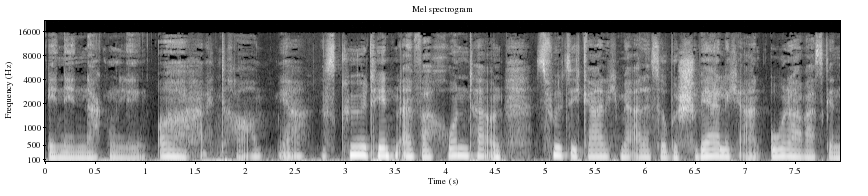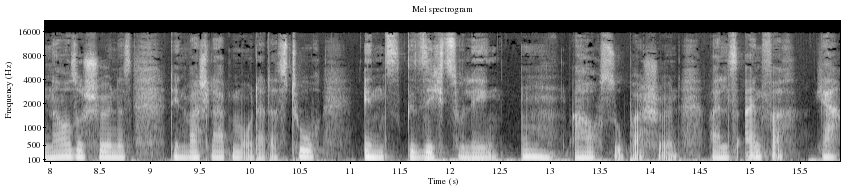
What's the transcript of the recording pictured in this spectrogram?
in den Nacken legen. Oh, ein Traum, ja. Es kühlt hinten einfach runter und es fühlt sich gar nicht mehr alles so beschwerlich an. Oder was genauso Schönes, den Waschlappen oder das Tuch ins Gesicht zu legen. Mm, auch super schön, weil es einfach, ja,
